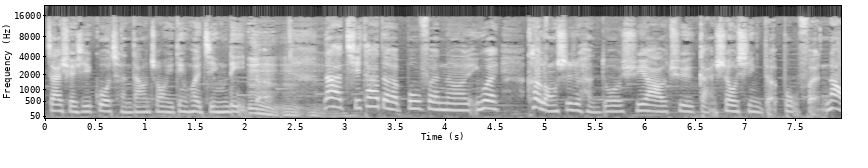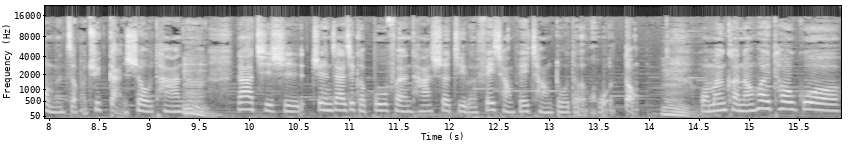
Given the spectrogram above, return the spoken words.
在学习过程当中一定会经历的。嗯嗯那其他的部分呢？因为克隆是很多需要去感受性的部分，那我们怎么去感受它呢？嗯那其实现在这个部分，它设计了非常非常多的活动，嗯我们可能会透过。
